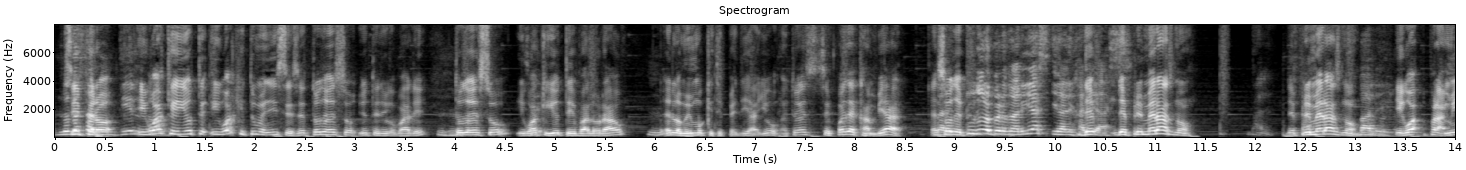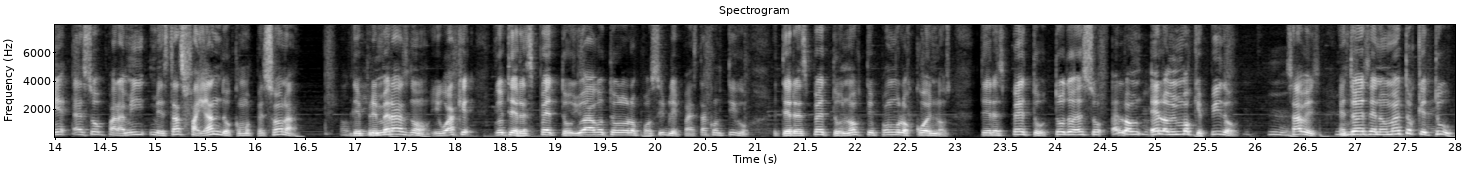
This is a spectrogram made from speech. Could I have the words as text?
no sí, pero mintiendo. igual que yo, te- igual que tú me dices, eh, todo eso, yo te digo, vale, todo eso, igual que yo te he valorado, es lo mismo que te pedía yo. Entonces se puede cambiar. Eso Vale, de, Tú no lo perdonarías y la de, dejarías. de primeras no. Vale. De primeras no. Vale. Igual, para mí, eso, para mí, me estás fallando como persona. Ok. De primeras no. Igual que yo te respeto, yo hago todo lo posible para estar contigo. Te respeto, no te pongo los cuernos. Te respeto, todo eso es lo, es lo mismo que pido. ¿Sabes? Entonces, en el momento que tú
